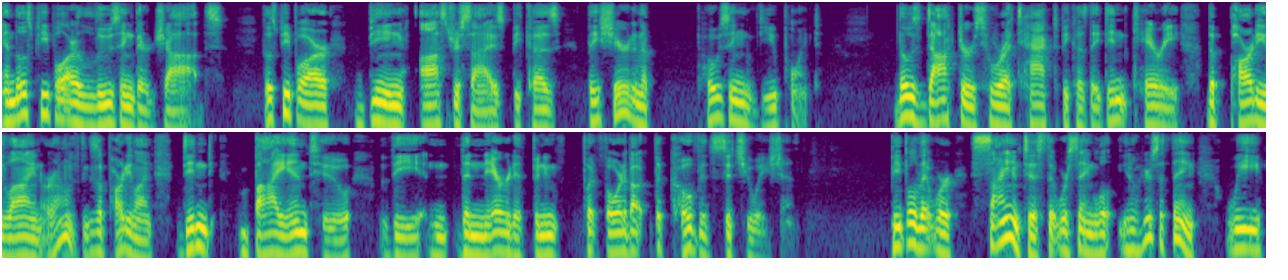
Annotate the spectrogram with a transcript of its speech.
And those people are losing their jobs. Those people are being ostracized because they shared an opposing viewpoint. Those doctors who were attacked because they didn't carry the party line, or I don't think it's a party line, didn't buy into the the narrative being put forward about the COVID situation. People that were scientists that were saying, well, you know, here's the thing: we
